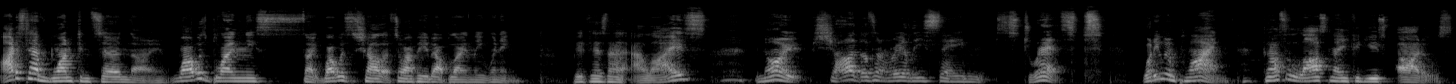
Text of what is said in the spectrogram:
I just have one concern though. Why was Blaney like why was Charlotte so happy about Blaney winning? Because they're allies? No, Charlotte doesn't really seem stressed. What are you implying? Tonight's the last night you could use idols.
